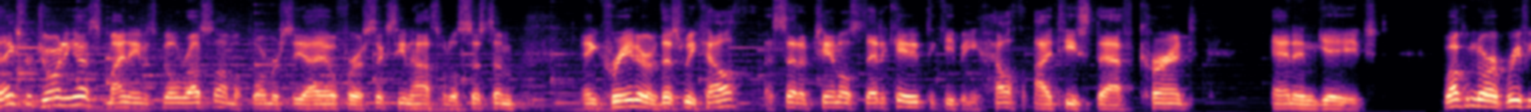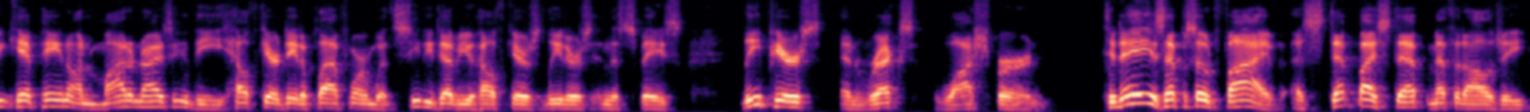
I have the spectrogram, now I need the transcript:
Thanks for joining us. My name is Bill Russell. I'm a former CIO for a 16 hospital system and creator of This Week Health, a set of channels dedicated to keeping health IT staff current and engaged. Welcome to our briefing campaign on modernizing the healthcare data platform with CDW Healthcare's leaders in this space, Lee Pierce and Rex Washburn. Today is episode five, a step by step methodology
